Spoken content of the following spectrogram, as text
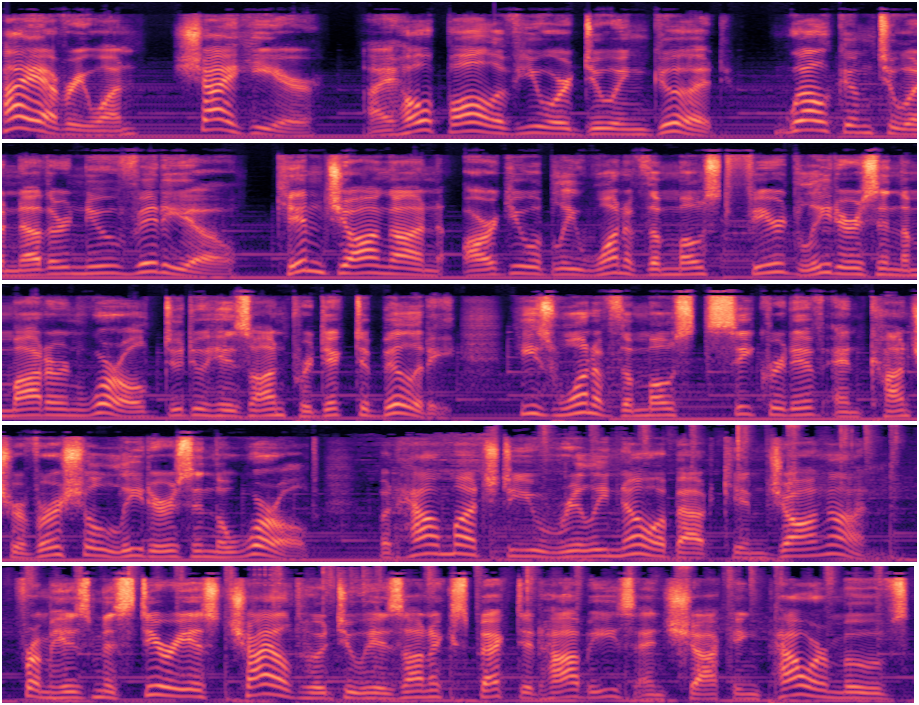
Hi everyone, Shy here. I hope all of you are doing good. Welcome to another new video. Kim Jong-un, arguably one of the most feared leaders in the modern world due to his unpredictability. He's one of the most secretive and controversial leaders in the world. But how much do you really know about Kim Jong-un? From his mysterious childhood to his unexpected hobbies and shocking power moves,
